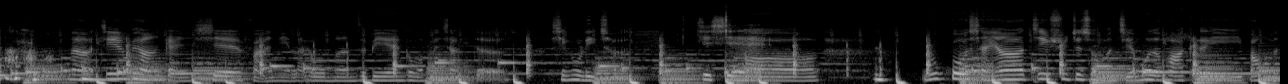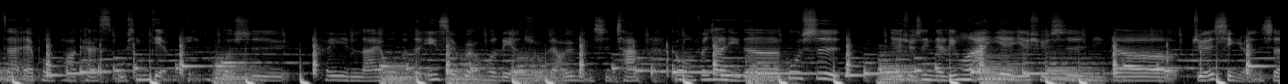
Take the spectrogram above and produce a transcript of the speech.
那今天非常感谢凡你来我们这边跟我们分享你的心路历程，谢谢。呃，如果想要继续支持我们节目的话，可以帮我们在 Apple Podcast 五星点评，或是可以来我们的 Instagram 或脸书疗愈零时差，跟我们分享你的故事，也许是你的灵魂暗夜，也许是你的觉醒人生。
